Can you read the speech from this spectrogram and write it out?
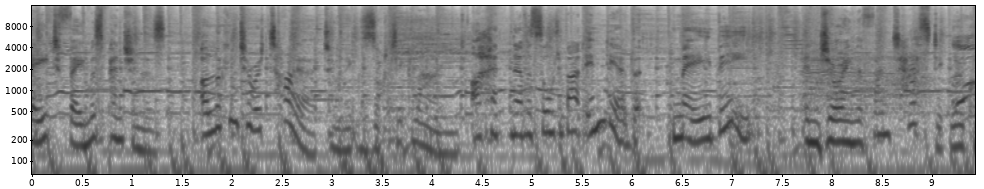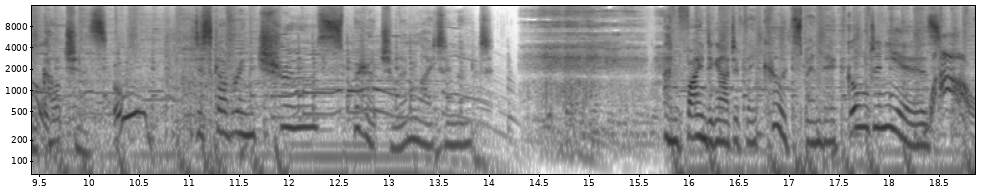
eight famous pensioners are looking to retire to an exotic land. I had never thought about India, but maybe. Enjoying the fantastic local oh. cultures. Oh. Discovering true spiritual enlightenment. And finding out if they could spend their golden years Wow!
